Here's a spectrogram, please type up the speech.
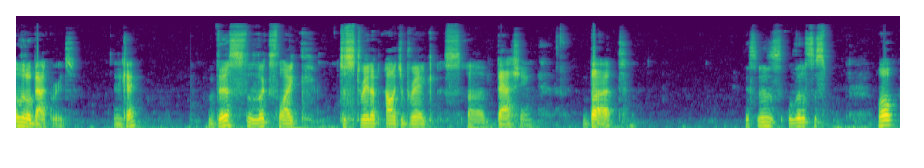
a little backwards. Okay? This looks like just straight up algebraic uh, bashing. But this is a little sus- well,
